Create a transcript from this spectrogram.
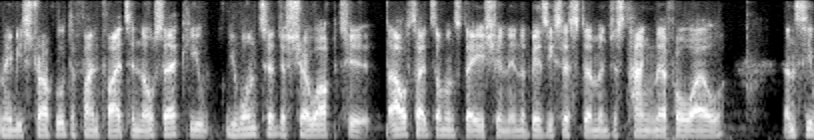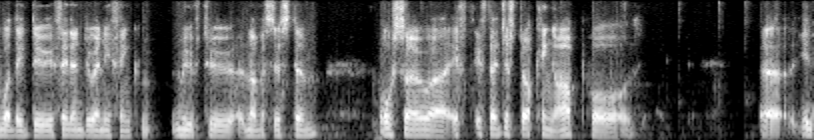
maybe struggle to find fights in NullSec. You you want to just show up to outside someone's station in a busy system and just hang there for a while and see what they do. If they don't do anything, move to another system. Also, uh, if if they're just docking up or uh, you,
